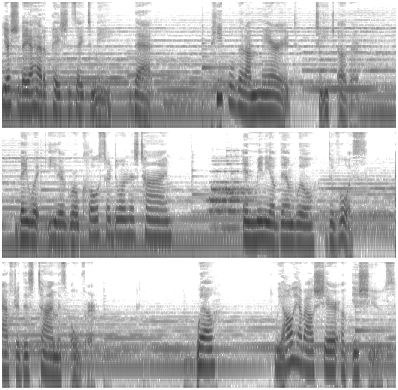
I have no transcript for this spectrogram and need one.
Yesterday, I had a patient say to me that people that are married to each other, they would either grow closer during this time, and many of them will divorce after this time is over. Well, we all have our share of issues.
